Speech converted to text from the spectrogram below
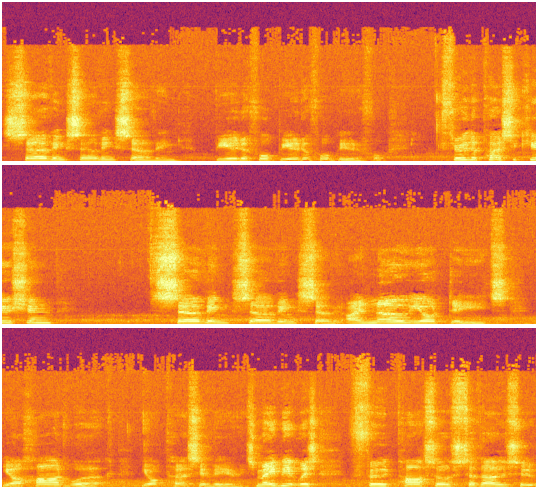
serving, serving, serving. Beautiful, beautiful, beautiful. Through the persecution, serving, serving, serving. I know your deeds, your hard work, your perseverance. Maybe it was food parcels to those who've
